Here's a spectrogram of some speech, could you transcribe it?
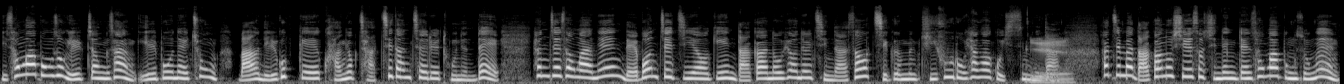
이 성화봉송 일정상 일본의 총 47개의 광역자치단체를 도는데 현재 성화는 네 번째 지역인 나가노 현을 지나서 지금은 기후로 향하 고 있습니다. 예. 하지만 나가노시에서 진행된 성화봉송은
